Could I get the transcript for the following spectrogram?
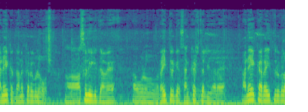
ಅನೇಕ ದನಕರುಗಳು ಹಸುನೀಗಿದ್ದಾವೆ ಅವುಗಳು ರೈತರಿಗೆ ಸಂಕಷ್ಟದಲ್ಲಿದ್ದಾರೆ. ಅನೇಕ ರೈತರುಗಳ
